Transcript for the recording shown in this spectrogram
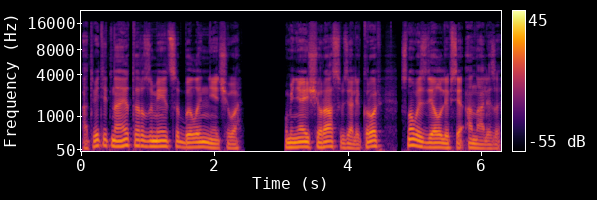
Ответить на это, разумеется, было нечего. У меня еще раз взяли кровь, снова сделали все анализы.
